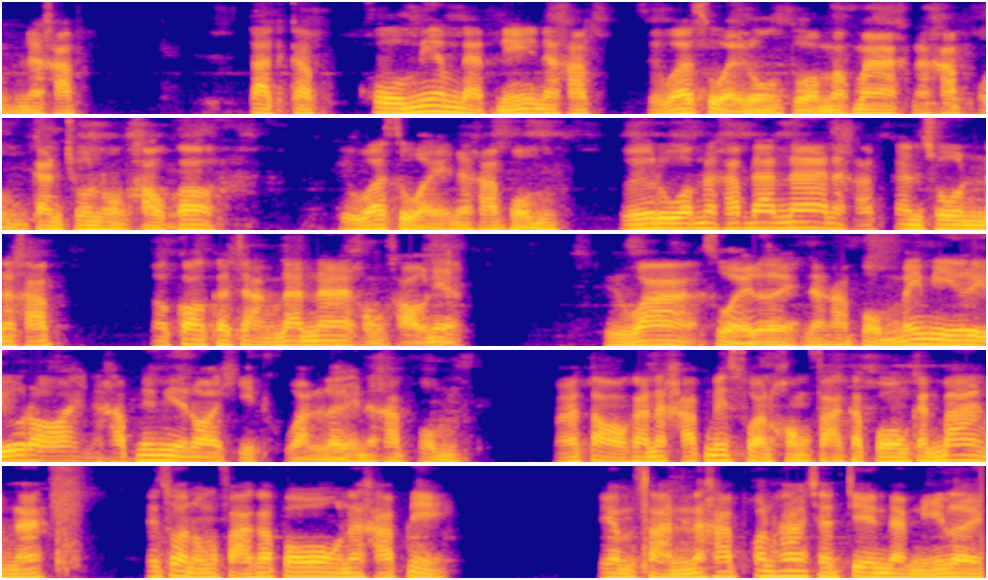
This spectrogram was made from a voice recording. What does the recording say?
ำนะครับ ตัดกับโครเมียมแบบนี้นะครับถือว่าสวยลงตัวมากๆนะครับ ผมกันชนของเขาก็ถือว่าสวยนะครับ ผมโดยรวมนะครับด้านหน้านะครับกันชนนะครับ แล้วก็กระจังด้านหน้าของเขาเนี่ย ถือว่าสวยเลยนะครับ ผมไม่มีริ้วรอยนะครับ ไม่มีรอยขีดข่วนเลยนะครับ ผมมาต่อกันนะครับ ในส่วนของฝากระโปรงกันบ้างนะ ในส่วนของฝากระโปรงนะครับนี่เหลี่ยมสันนะครับ ค่อนข้างชัดเจนแบบนี้เลย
